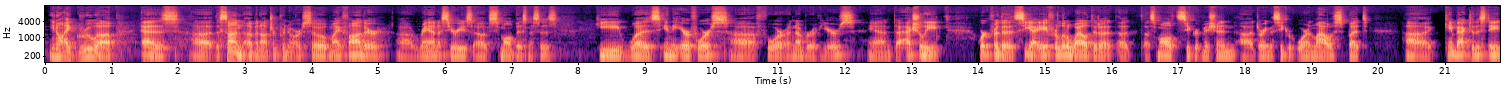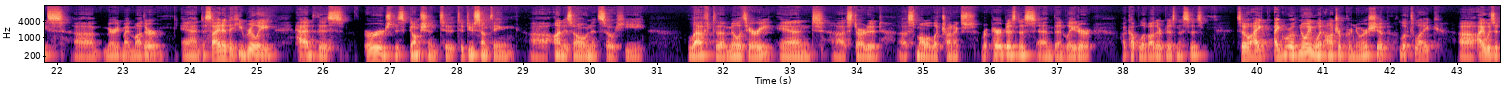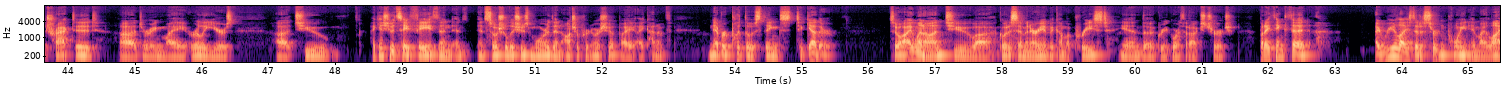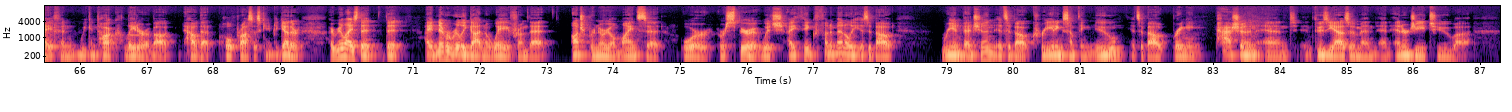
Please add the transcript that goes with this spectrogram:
You know, I grew up as uh, the son of an entrepreneur. So my father uh, ran a series of small businesses. He was in the Air Force uh, for a number of years and uh, actually worked for the CIA for a little while, did a, a, a small secret mission uh, during the secret war in Laos, but uh, came back to the States, uh, married my mother, and decided that he really had this urge, this gumption to, to do something uh, on his own. And so he left the military and started a small electronics repair business and then later a couple of other businesses. So I, I grew up knowing what entrepreneurship looked like. Uh, I was attracted uh, during my early years uh, to, I guess you would say, faith and, and, and social issues more than entrepreneurship. I, I, kind of never put those things together. So I went on to uh, go to seminary and become a priest in the Greek Orthodox Church. But I think that I realized at a certain point in my life, and we can talk later about how that whole process came together. I realized that that I had never really gotten away from that entrepreneurial mindset or or spirit, which I think fundamentally is about reinvention. It's about creating something new. It's about bringing passion and enthusiasm and, and energy to uh,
